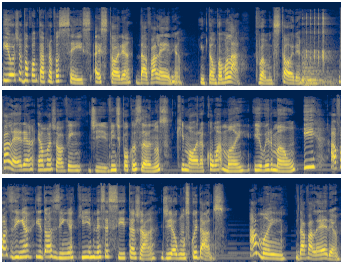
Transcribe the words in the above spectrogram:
E hoje eu vou contar para vocês a história da Valéria. Então vamos lá, vamos de história. Valéria é uma jovem de vinte e poucos anos que mora com a mãe e o irmão e a vozinha idosinha que necessita já de alguns cuidados. A mãe da Valéria,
